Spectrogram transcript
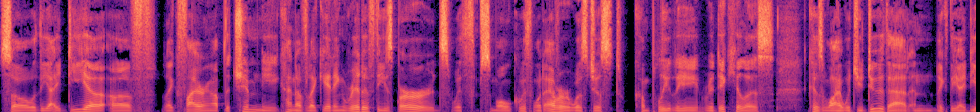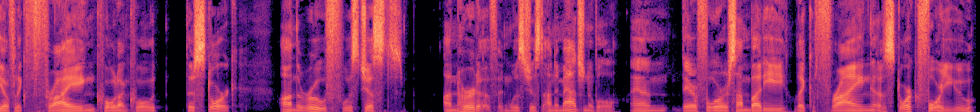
so the idea of like firing up the chimney, kind of like getting rid of these birds with smoke, with whatever, was just completely ridiculous. Because why would you do that? And like the idea of like frying, quote unquote, the stork on the roof was just unheard of and was just unimaginable. And therefore, somebody like frying a stork for you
